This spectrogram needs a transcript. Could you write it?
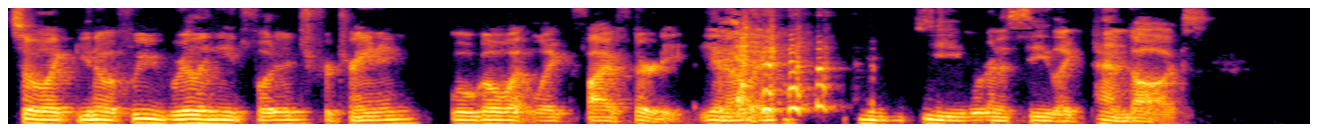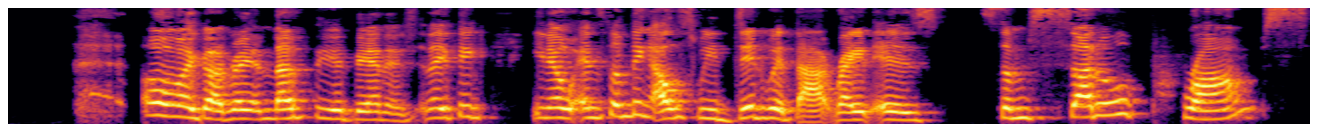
So like, you know, if we really need footage for training, we'll go at like 530, you know, and we're going to see like 10 dogs. Oh my God. Right. And that's the advantage. And I think, you know, and something else we did with that, right, is some subtle prompts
